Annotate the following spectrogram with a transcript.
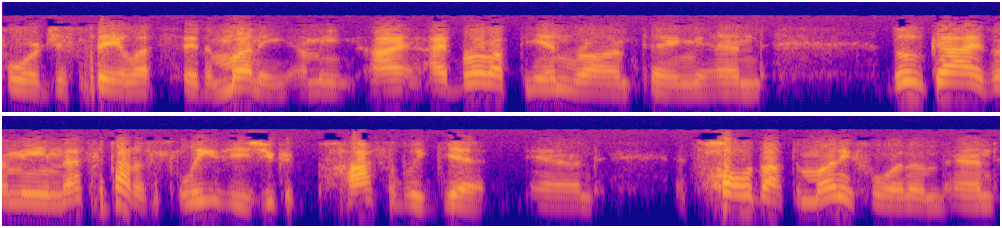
for just say, let's say, the money. I mean, I, I brought up the Enron thing, and those guys, I mean, that's about as sleazy as you could possibly get, and it's all about the money for them. And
